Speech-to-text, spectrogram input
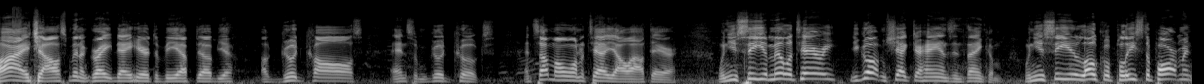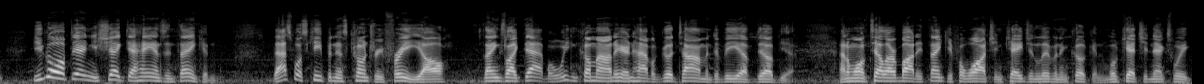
All right, y'all. It's been a great day here at the VFW. A good cause and some good cooks. And something I want to tell y'all out there. When you see your military, you go up and shake their hands and thank them. When you see your local police department, you go up there and you shake their hands and thank them. That's what's keeping this country free, y'all. Things like that, but we can come out here and have a good time at the VFW. And I want to tell everybody thank you for watching Cajun Living and Cooking. We'll catch you next week.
